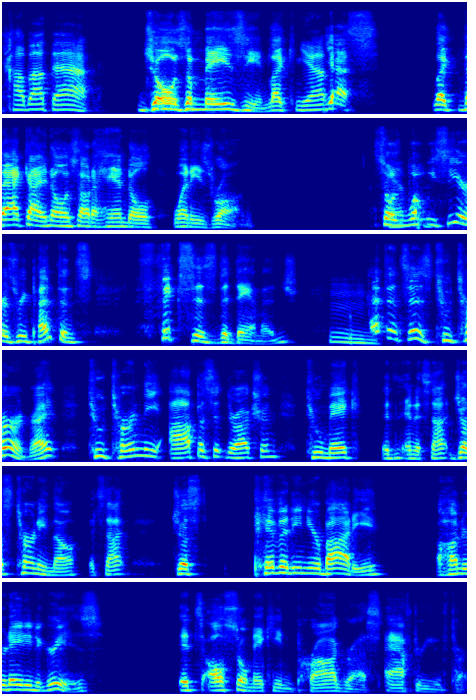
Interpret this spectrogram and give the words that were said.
How about that? Joe's amazing. Like, yeah, yes, like that guy knows how to handle when he's wrong. So yep. what we see here is repentance fixes the damage. Hmm. Repentance is to turn, right? To turn the opposite direction to make and it's not just turning though. It's not just pivoting your body 180 degrees. It's also making progress after you've turned.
